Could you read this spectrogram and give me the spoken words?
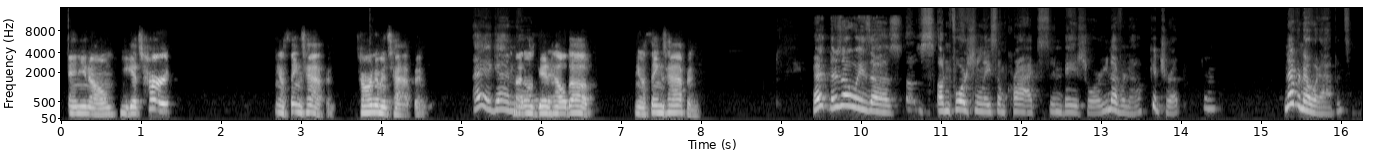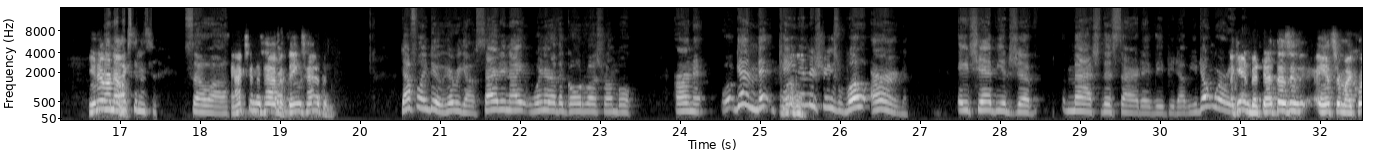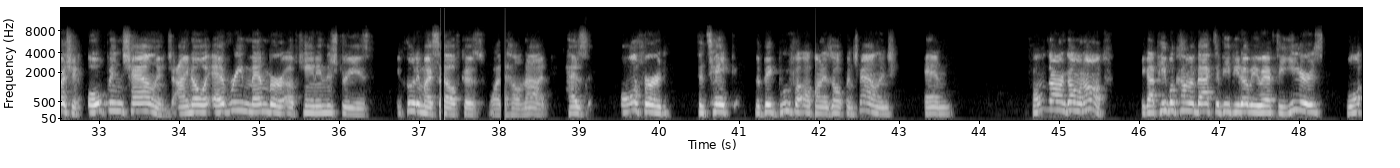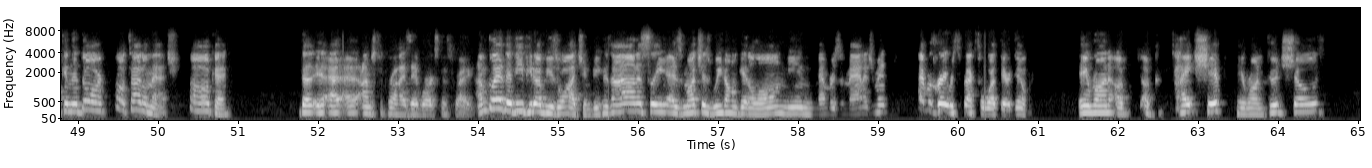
and you know he gets hurt, you know, things happen. Tournaments happen. Hey, again, titles get held up. You know, things happen. There's always, uh, unfortunately, some cracks in Bayshore. You never know. Good trip. Never know what happens. You never know. Accidents. So uh, accidents happen. Things happen. Definitely do. Here we go. Saturday night, winner of the Gold Rush Rumble, earn it. Well, again, Cain Industries will earn a championship match this Saturday, VPW. Don't worry. Again, but that doesn't answer my question. Open challenge. I know every member of Cain Industries, including myself, because why the hell not, has offered to take the big Boofa up on his open challenge, and phones aren't going off. You got people coming back to VPW after years, walk in the door, oh, title match. Oh, okay. I, am surprised it works this way. I'm glad that VPW is watching because I honestly, as much as we don't get along, me and members of management, I have a great respect for what they're doing. They run a, a tight ship. They run good shows.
